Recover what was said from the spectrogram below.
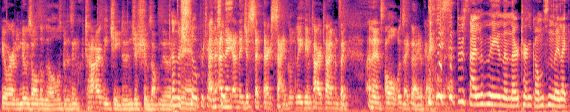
who already knows all the rules but is entirely cheated and just shows up and, they're like, And they're "Yeah." so And, pretentious. and they and they just sit there silently the entire time. And it's like, and then it's all it's like right, okay. they sit there silently and then their turn comes and they like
